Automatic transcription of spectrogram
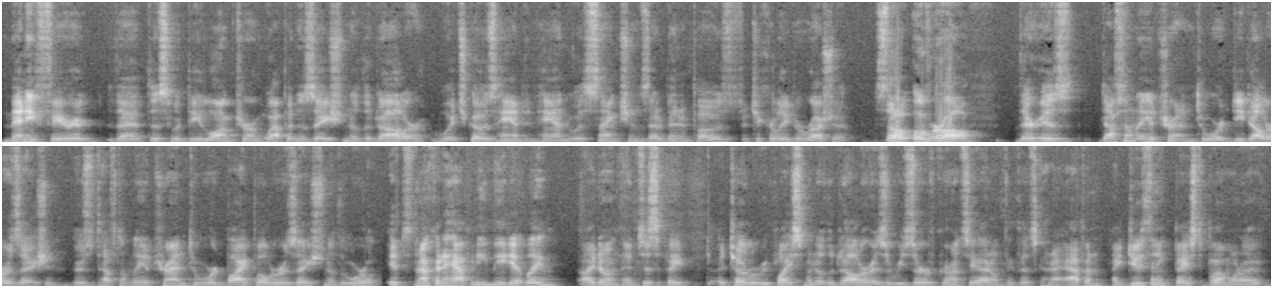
many feared that this would be long term weaponization of the dollar, which goes hand in hand with sanctions that have been imposed, particularly to Russia. So, overall, there is definitely a trend toward de dollarization. There's definitely a trend toward bipolarization of the world. It's not going to happen immediately. I don't anticipate a total replacement of the dollar as a reserve currency. I don't think that's going to happen. I do think, based upon what I've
